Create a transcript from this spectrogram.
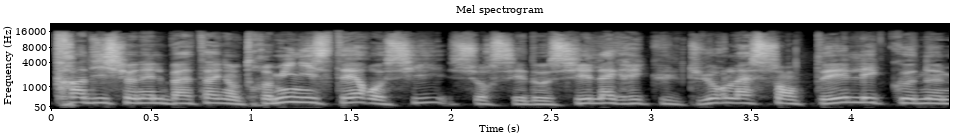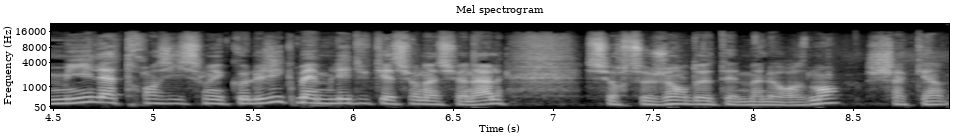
Traditionnelle bataille entre ministères aussi sur ces dossiers, l'agriculture, la santé, l'économie, la transition écologique, même l'éducation nationale. Sur ce genre de thème, malheureusement, chacun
